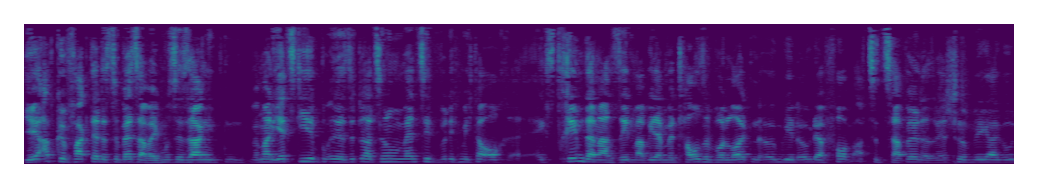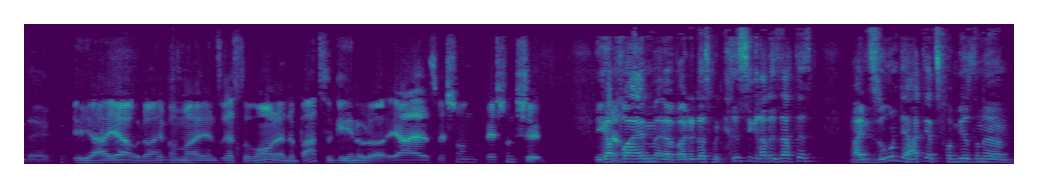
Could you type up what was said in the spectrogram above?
Je abgefuckter, desto besser. Aber ich muss dir sagen, wenn man jetzt die äh, Situation im Moment sieht, würde ich mich da auch extrem danach sehen, mal wieder mit tausend von Leuten irgendwie in irgendeiner Form abzuzappeln. Das wäre schon mega gut, ey. Ja, ja, oder einfach mal ins Restaurant oder in eine Bar zu gehen oder, ja, das wäre schon, wäre schon schön. Ich habe ja. vor allem, äh, weil du das mit Christi gerade sagtest, mein Sohn, der hat jetzt von mir so eine,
